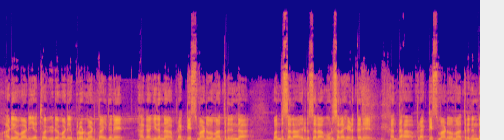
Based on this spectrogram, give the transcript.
ಆಡಿಯೋ ಮಾಡಿ ಅಥವಾ ವಿಡಿಯೋ ಮಾಡಿ ಅಪ್ಲೋಡ್ ಮಾಡ್ತಾ ಇದ್ದೇನೆ. ಹಾಗಾಗಿ ಇದನ್ನು ಪ್ರಾಕ್ಟೀಸ್ ಮಾಡುವ ಮಾತ್ರದಿಂದ ಒಂದು ಸಲ, ಎರಡು ಸಲ, ಮೂರು ಸಲ ಹೇಳ್ತೇನೆ. ಅಂತಹ ಪ್ರಾಕ್ಟೀಸ್ ಮಾಡುವ ಮಾತ್ರದಿಂದ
